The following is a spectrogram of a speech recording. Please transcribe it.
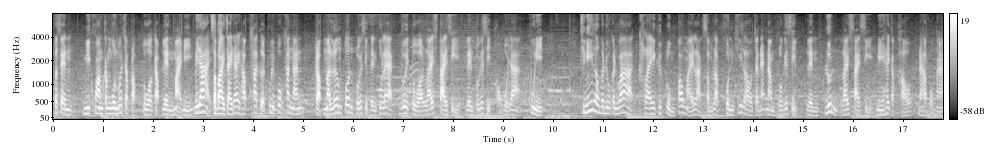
30%มีความกังวลว่าจะปรับตัวกับเลนส์ใหม่นี้ไม่ได้สบายใจได้ครับถ้าเกิดผู้บริโภคท่านนั้น กลับมาเริ่มต้นโปรเกรสซีฟเลนคู่แรกด้วยตัวไลฟ์สไตล์4เลนส์โปรเกรสซีฟของโฮย่าคู่นี้ ทีนี้เรามาดูกันว่าใครคือกลุ่มเป้าหมายหลักสำหรับคนที่เราจะแนะนำ Progressive Lens รุ่น Lifestyle 4นี้ให้กับเขานะครับผมฮะ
